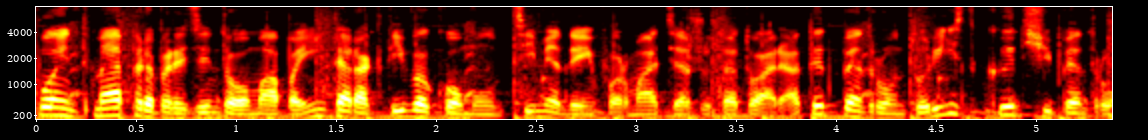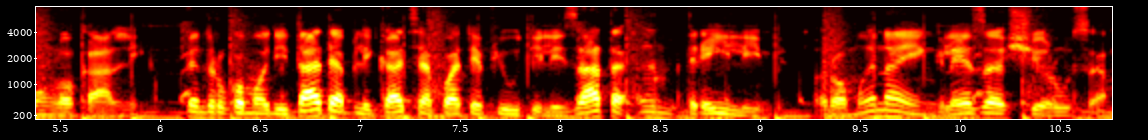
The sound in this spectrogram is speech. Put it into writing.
Point Map reprezintă o mapă interactivă cu o mulțime de informații ajutătoare, atât pentru un turist cât și pentru un localnic. Pentru comoditate, aplicația poate fi utilizată în trei limbi, română, engleză și rusă.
